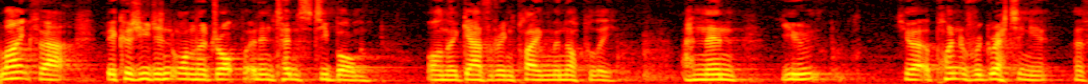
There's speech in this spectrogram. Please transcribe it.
like that because you didn't want to drop an intensity bomb on a gathering playing Monopoly. And then you, you're at a point of regretting it, of,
